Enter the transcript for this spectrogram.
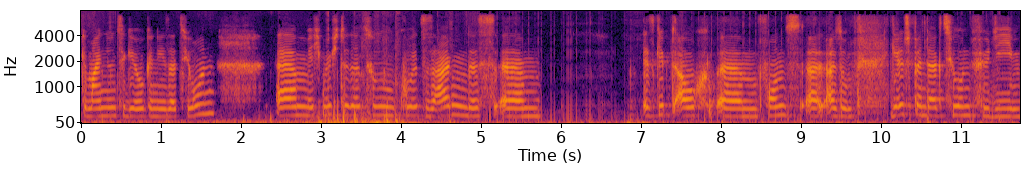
gemeinnützige Organisationen. Ähm, ich möchte dazu kurz sagen, dass ähm, es gibt auch ähm, Fonds, äh, also Geldspendeaktionen für die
